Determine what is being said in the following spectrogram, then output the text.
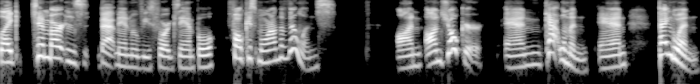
Like Tim Burton's Batman movies, for example, focus more on the villains, on on Joker and Catwoman and Penguin.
